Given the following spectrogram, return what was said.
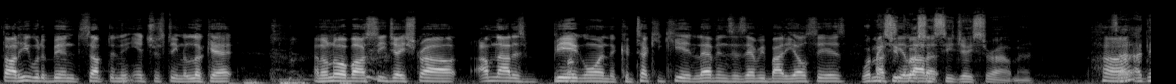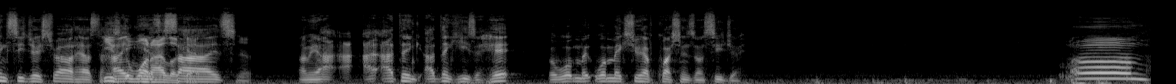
Thought he would have been something interesting to look at. I don't know about C.J. Stroud. I'm not as big on the Kentucky kid Levens as everybody else is. What I makes see you question of- C.J. Stroud, man? Huh? I, I think C.J. Stroud has the He's height, the one he I the look at. size. Yeah. I mean, I, I I think I think he's a hit. But what what makes you have questions on C.J.? Um,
